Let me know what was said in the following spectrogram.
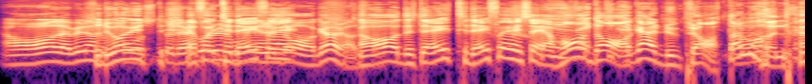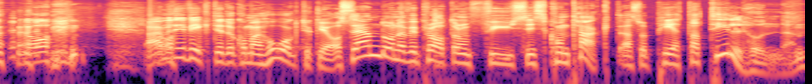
Ja, det vill jag Så nog du har ju- påstå. Där jag får- går det till nog dig mer jag- dagar alltså. Ja, det, dig, till dig får jag ju säga, ha dagar du pratar med Ja. hunden. Ja. Nej, men det är viktigt att komma ihåg tycker jag. Och sen då när vi pratar om fysisk kontakt, alltså peta till hunden,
